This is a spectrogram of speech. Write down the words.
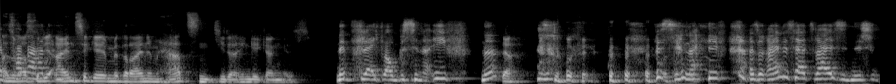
also warst du die Einzige mit reinem Herzen, die da hingegangen ist? Ne, vielleicht auch ein bisschen naiv. Ne? Ja, okay. ein bisschen naiv. Also reines Herz weiß ich nicht.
